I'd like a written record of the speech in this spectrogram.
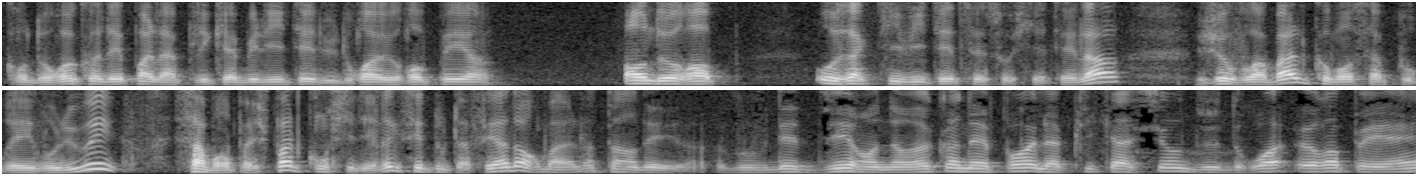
qu'on ne reconnaît pas l'applicabilité du droit européen en Europe aux activités de ces sociétés-là, je vois mal comment ça pourrait évoluer. Ça ne m'empêche pas de considérer que c'est tout à fait anormal. Attendez, vous venez de dire on ne reconnaît pas l'application du droit européen.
